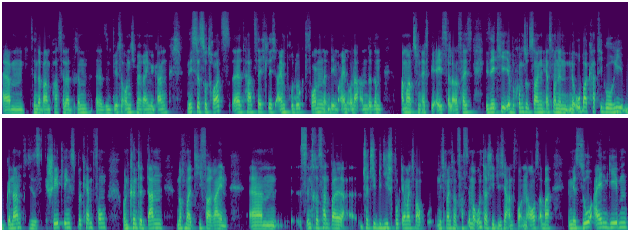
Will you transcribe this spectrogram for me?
Ähm, sind aber ein paar Seller drin, äh, sind wir jetzt auch nicht mehr reingegangen. Nichtsdestotrotz äh, tatsächlich ein Produkt von dem einen oder anderen Amazon FBA Seller. Das heißt, ihr seht hier, ihr bekommt sozusagen erstmal eine, eine Oberkategorie genannt, dieses Schädlingsbekämpfung und könntet dann nochmal tiefer rein. Ähm, ist interessant, weil ChatGPT spuckt ja manchmal auch, nicht manchmal, fast immer unterschiedliche Antworten aus, aber wenn wir es so eingeben,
